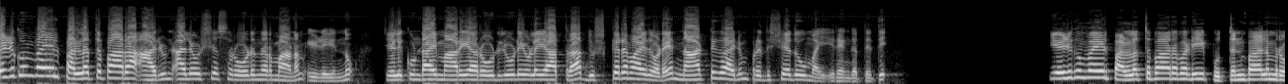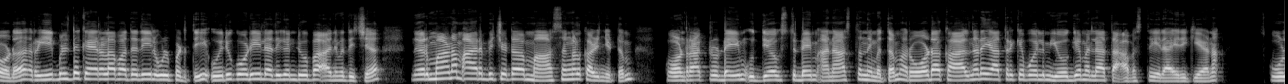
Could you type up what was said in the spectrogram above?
എഴുകുംവയൽ പള്ളത്തുപാറ അരുൺ അലോഷ്യസ് റോഡ് നിർമ്മാണം ഇഴയുന്നു. ചെളിക്കുണ്ടായി മാറിയ റോഡിലൂടെയുള്ള യാത്ര ദുഷ്കരമായതോടെ നാട്ടുകാരും പ്രതിഷേധവുമായി രംഗത്തെത്തി. എഴുകുംവയൽ പള്ളത്തുപാറ വഴി പുത്തൻപാലം റോഡ് റീബിൽഡ് കേരള പദ്ധതിയിൽ ഉൾപ്പെടുത്തി ഒരു കോടിയിലധികം രൂപ അനുവദിച്ച് നിർമ്മാണം ആരംഭിച്ചിട്ട് മാസങ്ങൾ കഴിഞ്ഞിട്ടും കോൺട്രാക്ടറുടെയും ഉദ്യോഗസ്ഥരുടെയും അനാസ്ഥ നിമിത്തം റോഡ് കാൽനട യാത്രയ്ക്ക് പോലും യോഗ്യമല്ലാത്ത അവസ്ഥയിലായിരിക്കുകയാണ്. സ്കൂൾ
